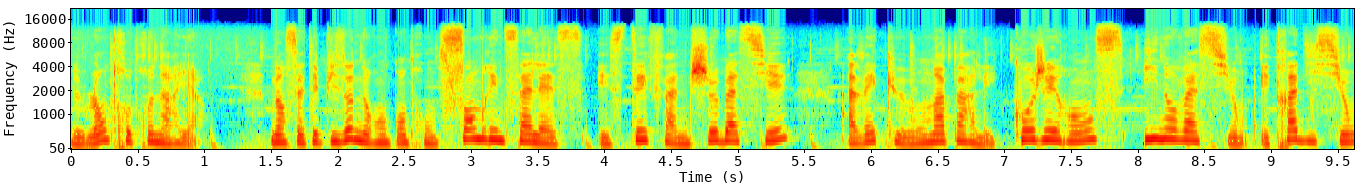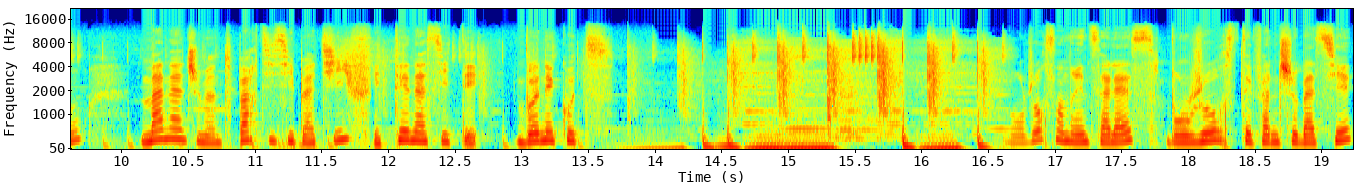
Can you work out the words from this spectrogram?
de l'entrepreneuriat. Dans cet épisode, nous rencontrons Sandrine Salès et Stéphane Chebassier. Avec eux, on a parlé co-gérance, innovation et tradition, management participatif et ténacité. Bonne écoute. Bonjour Sandrine Salès, bonjour Stéphane Chebassier.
